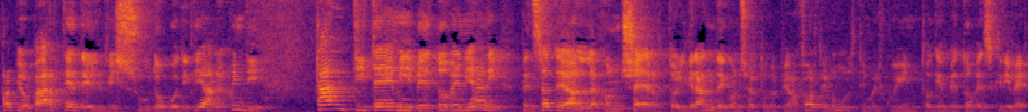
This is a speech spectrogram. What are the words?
proprio parte del vissuto quotidiano e quindi tanti temi beethoveniani, pensate al concerto, il grande concerto per pianoforte, l'ultimo, il quinto, che Beethoven scrive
